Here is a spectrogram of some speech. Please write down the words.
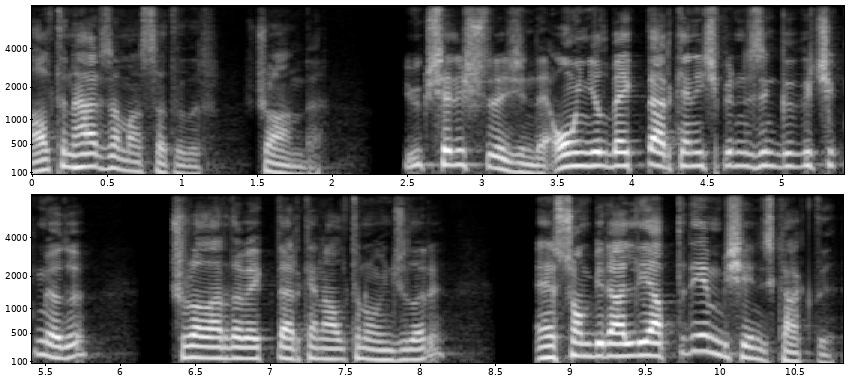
Altın her zaman satılır şu anda. Yükseliş sürecinde. 10 yıl beklerken hiçbirinizin gıgı çıkmıyordu. Şuralarda beklerken altın oyuncuları. En son bir rally yaptı diye mi bir şeyiniz kalktı?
